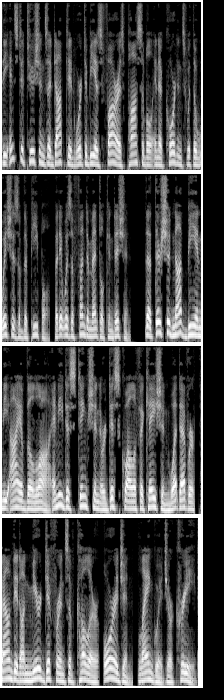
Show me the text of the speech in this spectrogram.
The institutions adopted were to be as far as possible in accordance with the wishes of the people, but it was a fundamental condition, "...that there should not be in the eye of the law any distinction or disqualification whatever, founded on mere difference of colour, origin, language or creed."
